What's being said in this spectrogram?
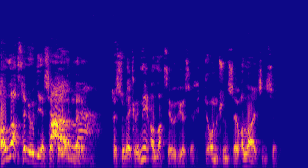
Allah seviyor diye sev peygamberi. Resul-i Ekrem'i Allah seviyor diye sev. Onun için sev, Allah için sev.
